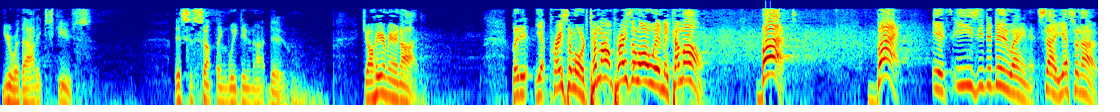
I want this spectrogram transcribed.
You're without excuse. This is something we do not do. Did y'all hear me or not? But yeah, praise the Lord. Come on, praise the Lord with me. Come on. But, but, it's easy to do, ain't it? Say yes or no.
